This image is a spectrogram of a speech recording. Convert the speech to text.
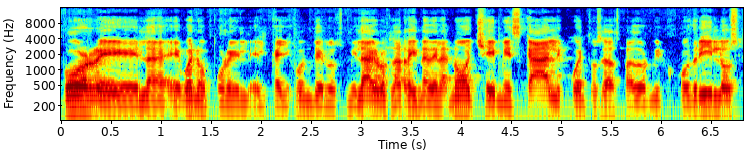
por, eh, eh, bueno, por el, Callejón de los Milagros, La Reina de la Noche, Mezcal, Cuentos de Hadas para Dormir, Cocodrilos,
